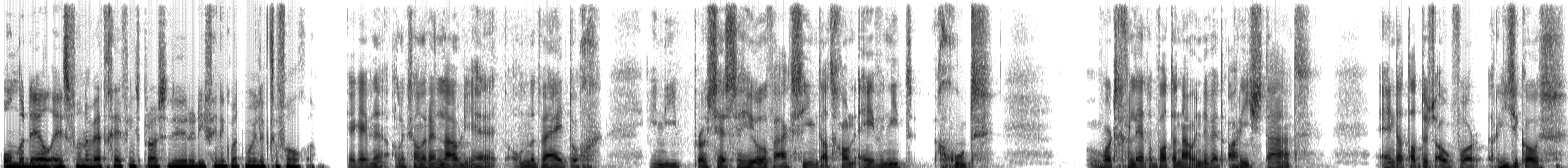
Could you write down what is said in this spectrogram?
onderdeel is van een wetgevingsprocedure, die vind ik wat moeilijk te volgen. Kijk even naar Alexander en Laudi. Hè? Omdat wij toch in die processen heel vaak zien dat gewoon even niet goed wordt gelet op wat er nou in de wet ARI staat. En dat dat dus ook voor risico's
